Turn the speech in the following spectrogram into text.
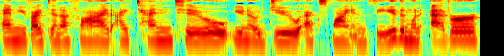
and you've identified, I tend to, you know, do X, Y, and Z, then whenever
